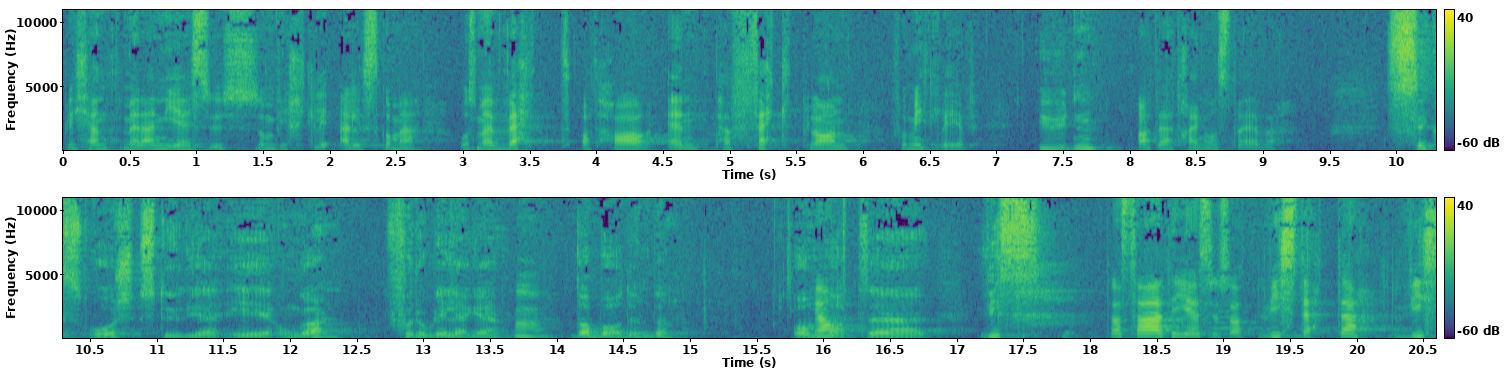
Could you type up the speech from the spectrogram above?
bli kjent med den Jesus som virkelig elsker meg, og som jeg vet at har en perfekt plan for mitt liv. Uten at jeg trenger å streve. Seks års studie i Ungarn for å bli lege. Da ba du en bønn om Mm. Ja. at eh, hvis Da sa jeg til Jesus at hvis dette, hvis,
